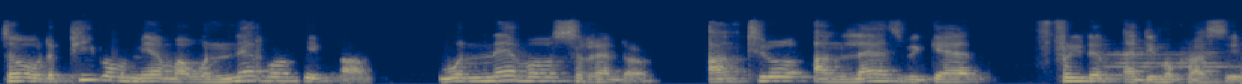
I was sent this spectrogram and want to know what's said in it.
So the people of Myanmar will never give up, will never surrender until unless we get freedom and democracy.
